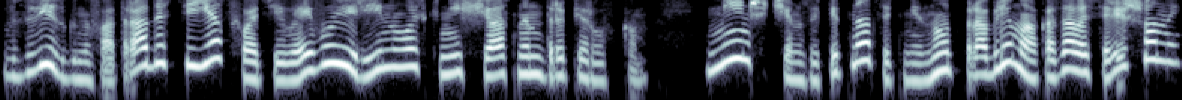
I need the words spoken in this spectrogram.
Взвизгнув от радости, я схватила его и ринулась к несчастным драпировкам. Меньше чем за 15 минут проблема оказалась решенной.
